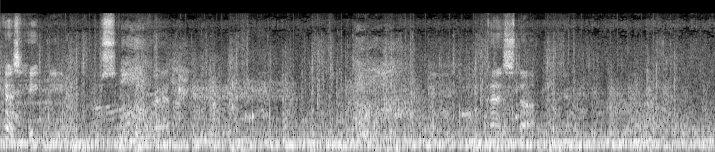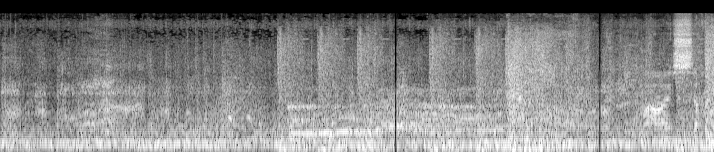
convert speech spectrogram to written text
guys hate me. They're so crap. I'm kind of stuck. I suck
